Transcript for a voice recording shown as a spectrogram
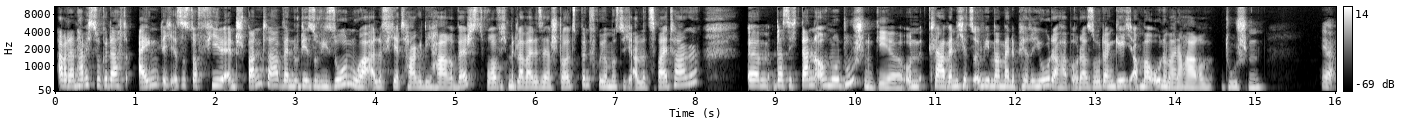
Aber dann habe ich so gedacht, eigentlich ist es doch viel entspannter, wenn du dir sowieso nur alle vier Tage die Haare wäschst, worauf ich mittlerweile sehr stolz bin. Früher musste ich alle zwei Tage. Ähm, dass ich dann auch nur duschen gehe. Und klar, wenn ich jetzt irgendwie mal meine Periode habe oder so, dann gehe ich auch mal ohne meine Haare duschen. Ja.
